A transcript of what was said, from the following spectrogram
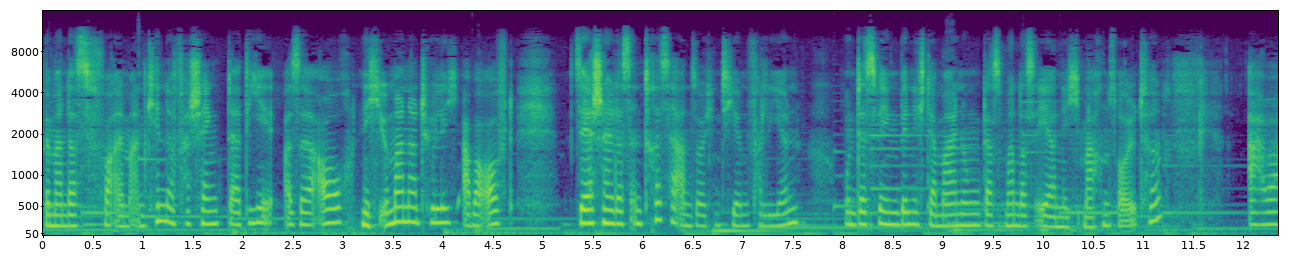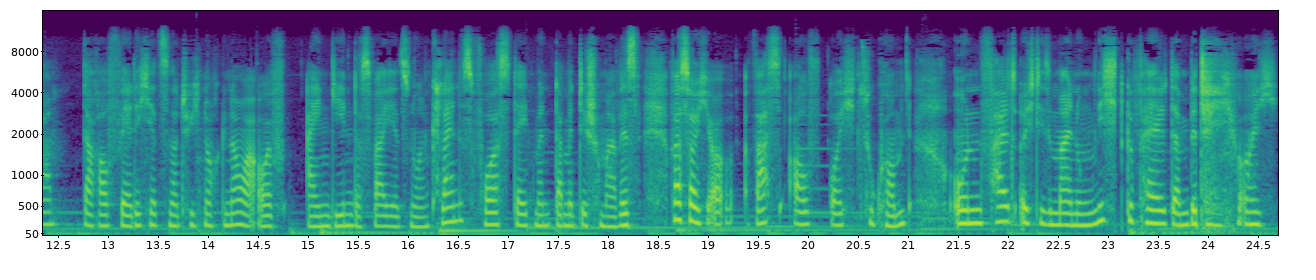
wenn man das vor allem an Kinder verschenkt, da die also auch, nicht immer natürlich, aber oft sehr schnell das Interesse an solchen Tieren verlieren. Und deswegen bin ich der Meinung, dass man das eher nicht machen sollte. Aber Darauf werde ich jetzt natürlich noch genauer auf eingehen. Das war jetzt nur ein kleines Vorstatement, damit ihr schon mal wisst, was, euch, was auf euch zukommt. Und falls euch diese Meinung nicht gefällt, dann bitte ich euch,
